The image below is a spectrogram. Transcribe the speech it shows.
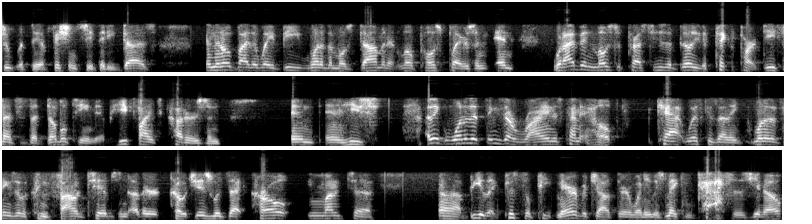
shoot with the efficiency that he does and then oh by the way, be one of the most dominant low post players. And and what I've been most impressed his ability to pick apart defenses that double team him. He finds cutters and and and he's. I think one of the things that Ryan has kind of helped KAT with because I think one of the things that would confound Tibbs and other coaches was that Karl wanted to uh, be like Pistol Pete Maravich out there when he was making passes. You know,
